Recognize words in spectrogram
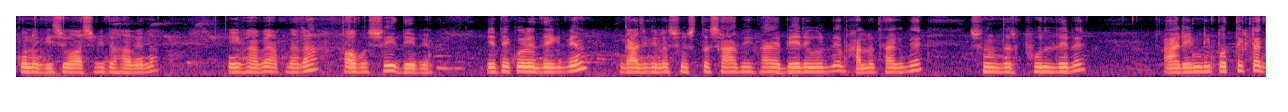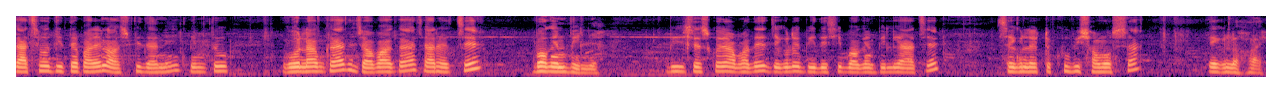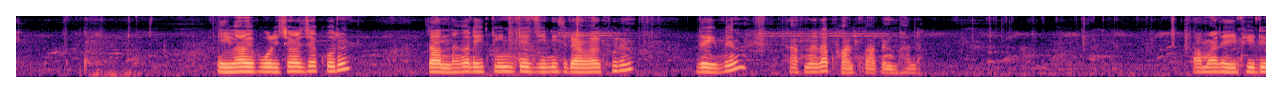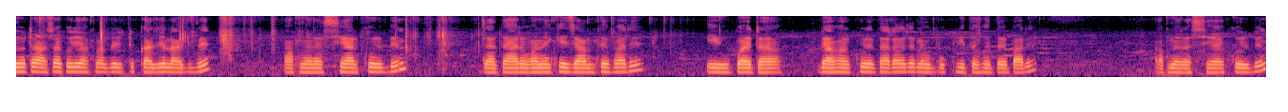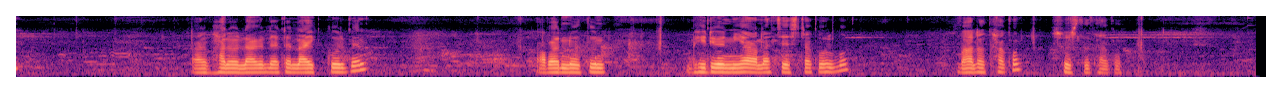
কোনো কিছু অসুবিধা হবে না। এইভাবে আপনারা অবশ্যই দেবেন। এতে করে দেখবেন গাছগুলো সুস্থ, স্বাভাবিকভাবে বেড়ে উঠবে, ভালো থাকবে, সুন্দর ফুল দেবে। আর এমনি প্রত্যেকটা গাছেও দিতে পারেন, অসুবিধা নেই। কিন্তু গোলাপ গাছ, জবা গাছ আর হচ্ছে বগেনভিলিয়া বিশেষ করে আমাদের যেগুলো বিদেশি বগেনভিলিয়া আছে, সেগুলো একটু খুবই সমস্যা, এগুলো হয়। এইভাবে পরিচর্যা করুন, রান্নাঘরে এই তিনটে জিনিস ব্যবহার করুন, দেখবেন আপনারা ফল পাবেন ভালো। আমার এই ভিডিওটা আশা করি আপনাদের একটু কাজে লাগবে, আপনারা শেয়ার করবেন, যাতে আরও অনেকে জানতে পারে এই উপায়টা ব্যবহার করে তারাও যেন উপকৃত হতে পারে। আপনারা শেয়ার করবেন। আর ভালো লাগলে একটা লাইক করবেন। আবার নতুন ভিডিও নিয়ে আনার চেষ্টা করব। ভালো থাকুন, সুস্থ থাকুন।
